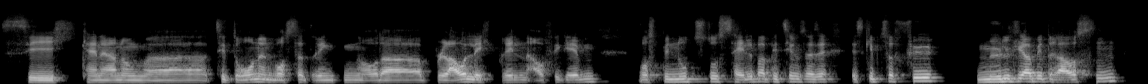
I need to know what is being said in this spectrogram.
sich, keine Ahnung, äh, Zitronenwasser trinken oder Blaulichtbrillen aufgegeben? Was benutzt du selber? Beziehungsweise es gibt so viel Müll, glaube ich, draußen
